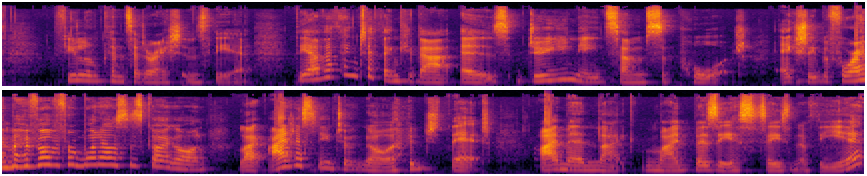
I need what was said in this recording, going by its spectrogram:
a few little considerations there. The other thing to think about is do you need some support? Actually, before I move on from what else is going on, like I just need to acknowledge that I'm in like my busiest season of the year.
